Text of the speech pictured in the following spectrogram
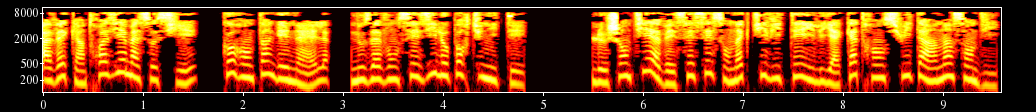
Avec un troisième associé, Corentin Guénel, nous avons saisi l'opportunité. Le chantier avait cessé son activité il y a quatre ans suite à un incendie.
